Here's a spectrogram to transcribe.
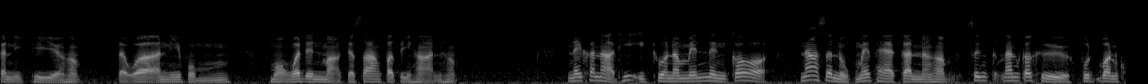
กันอีกทีครับ แต่ว่าอันนี้ผมมองว่าเดนมาร์กจะสร้างปาฏิหาริย์ครับ ในขณะที่อีกทัวร์นาเมนต์หนึ่งก็น่าสนุกไม่แพ้กันนะครับ ซึ่งนั่นก็คือฟุตบอลโค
